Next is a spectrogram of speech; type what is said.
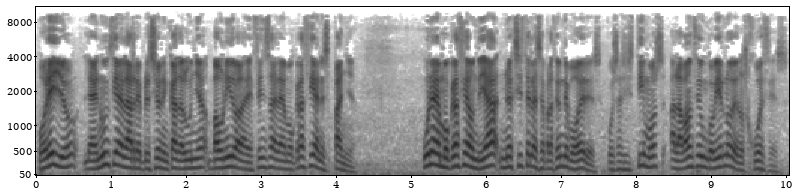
Por ello, la denuncia de la represión en Cataluña va unido a la defensa de la democracia en España. Una democracia donde ya no existe la separación de poderes, pues asistimos al avance de un gobierno de los jueces.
